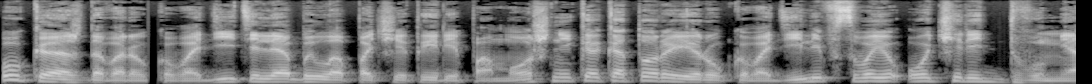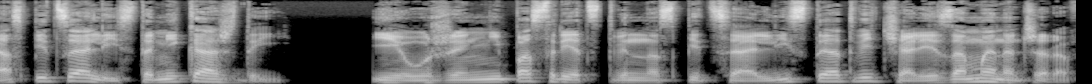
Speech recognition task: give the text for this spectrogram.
У каждого руководителя было по четыре помощника, которые руководили в свою очередь двумя специалистами каждый. И уже непосредственно специалисты отвечали за менеджеров.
